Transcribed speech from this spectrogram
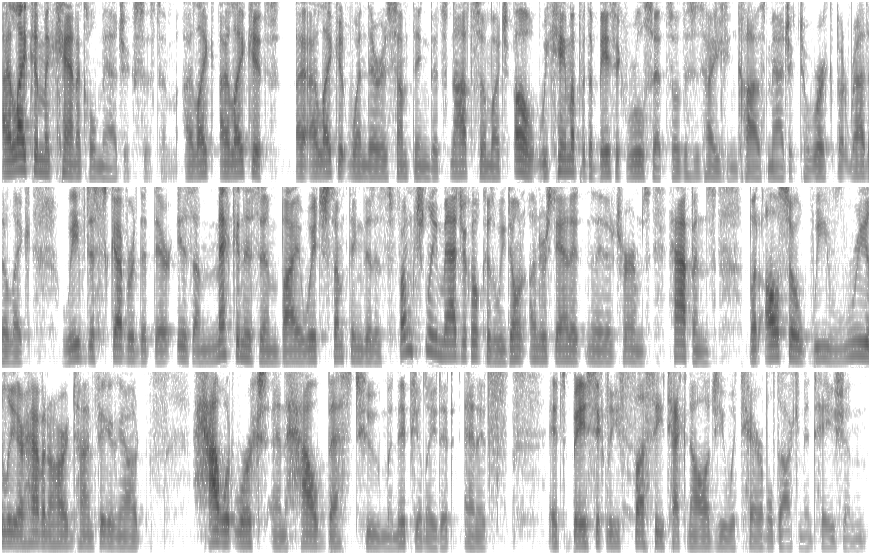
I like a mechanical magic system. I like I like it I, I like it when there is something that's not so much oh we came up with a basic rule set so this is how you can cause magic to work, but rather like we've discovered that there is a mechanism by which something that is functionally magical because we don't understand it in other terms happens, but also we really are having a hard time figuring out how it works and how best to manipulate it and it's it's basically fussy technology with terrible documentation.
